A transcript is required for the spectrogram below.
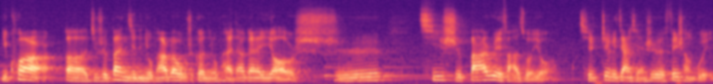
一块儿呃就是半斤的牛排，二百五十克的牛排大概要十七十八瑞法左右。其实这个价钱是非常贵的。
